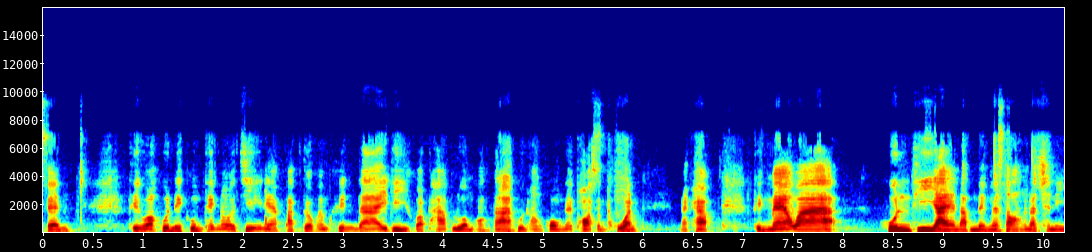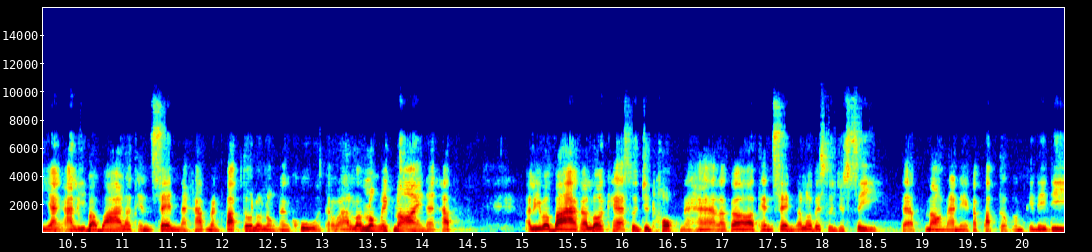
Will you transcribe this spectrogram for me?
1.03%ถือว่าหุ้นในกลุ่มเทคโนโลยีเนี่ยปรับตัวเพิ่มขึ้นได้ดีกว่าภาพรวมของตลาดหุ้นฮ่องกงได้พอสมควรนะครับถึงแม้ว่าหุ้นที่ใหญ่อันดับ1และ2ดัชนีอย่างอาลีบาบาและเทนเซ็นนะครับมันปรับตัวลดลงทั้งคู่ แต่ว่าลดลงเล็กน้อยนะครับ อาลีบาบาก็ลดแค่ 0.6 นะฮะ แล้วก็เทนเซ็นก็ลดไป 0.4 แต่นอกนั้นเนี่ยก็ปรับตัวเพิ่มขึ้นได้ดี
